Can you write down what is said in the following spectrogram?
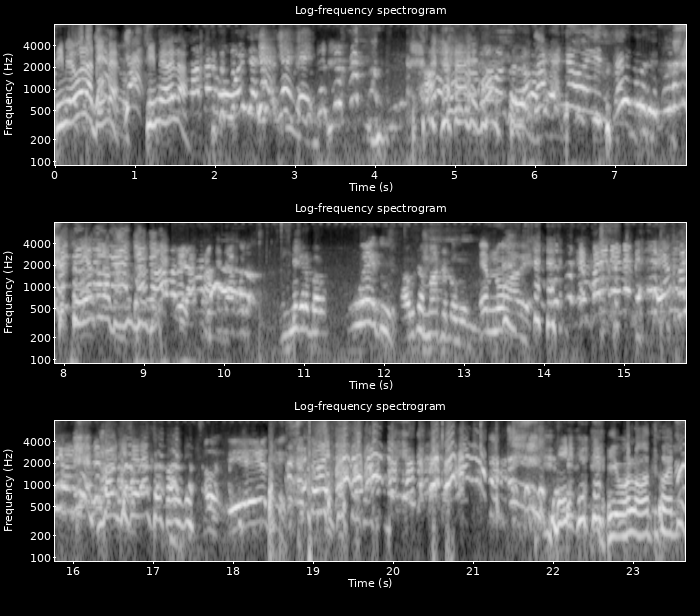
ધીમે ઓલા ધીમે. ધીમે ઓલા એકલો એમ નો આવે. ભાગી જરા તો ભાગી હાલો, એ જે. ઈ ઓલો હતો એટલે.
